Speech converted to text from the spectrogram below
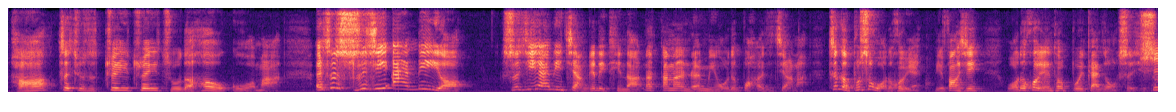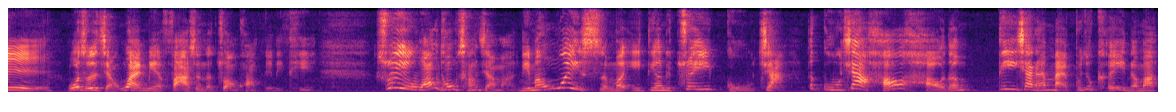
好，这就是追追逐的后果嘛。哎，这是实际案例哦，实际案例讲给你听的，那当然人名我都不好意思讲了，这个不是我的会员，你放心，我的会员都不会干这种事情。是，我只是讲外面发生的状况给你听。所以王彤常讲嘛，你们为什么一定要去追股价？那股价好好的。低下来买不就可以了吗？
